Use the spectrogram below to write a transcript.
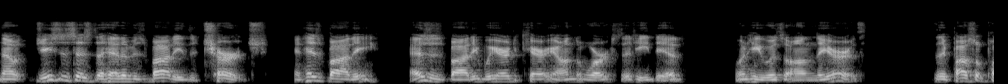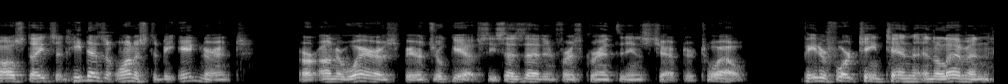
Now, Jesus is the head of his body, the church, and his body, as his body, we are to carry on the works that he did when he was on the earth. The Apostle Paul states that he doesn't want us to be ignorant or unaware of spiritual gifts. He says that in 1 Corinthians chapter 12. Peter 14, 10 and 11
